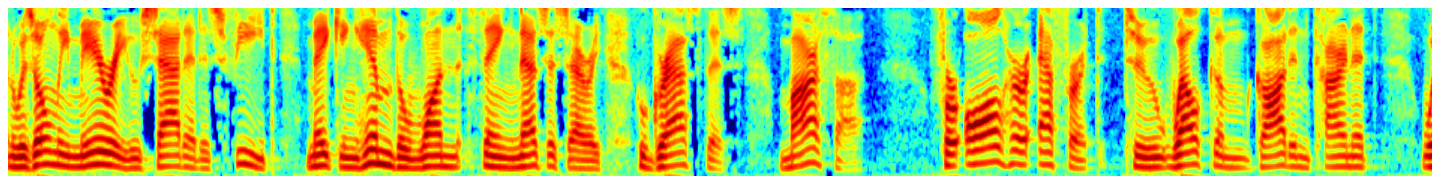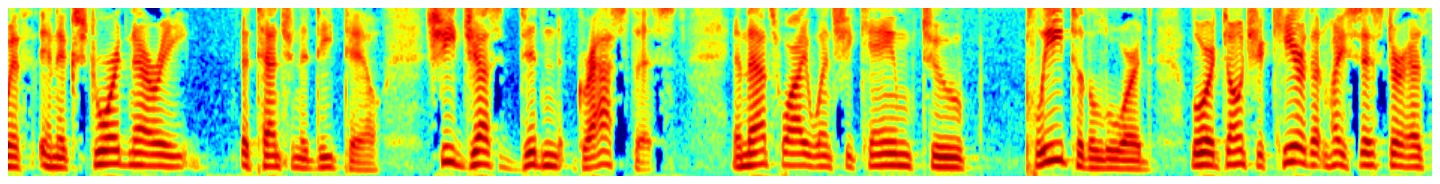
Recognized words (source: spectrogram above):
and it was only Mary who sat at his feet, making him the one thing necessary, who grasped this. Martha, for all her effort to welcome God incarnate with an extraordinary attention to detail, she just didn't grasp this. And that's why when she came to plead to the Lord, Lord, don't you care that my sister has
